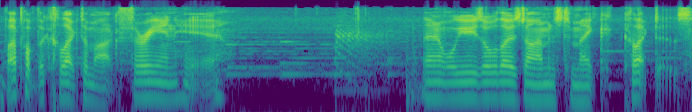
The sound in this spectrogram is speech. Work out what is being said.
if I pop the collector mark 3 in here then it will use all those diamonds to make collectors.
